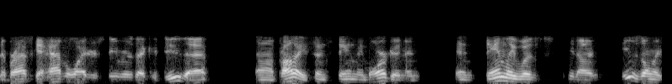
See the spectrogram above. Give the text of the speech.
Nebraska have a wide receiver that could do that, uh, probably since Stanley Morgan. And, and Stanley was, you know, he was only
